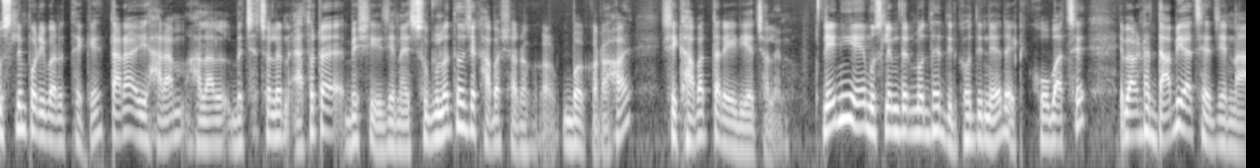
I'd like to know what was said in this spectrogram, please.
মুসলিম পরিবারের থেকে তারা এই হারাম, হালাল বেছে চলেন এতটা বেশি যে না স্কুলগুলোতেও যে খাবার সরবরাহ করা হয়, সেই খাবার তারা এড়িয়ে চলেন। এই নিয়ে মুসলিমদের মধ্যে দীর্ঘদিনের একটি ক্ষোভ আছে এবং একটা দাবি আছে যে না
